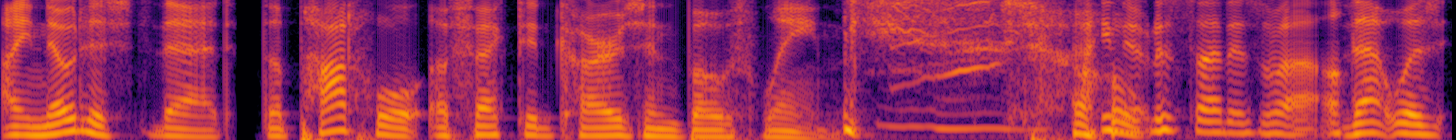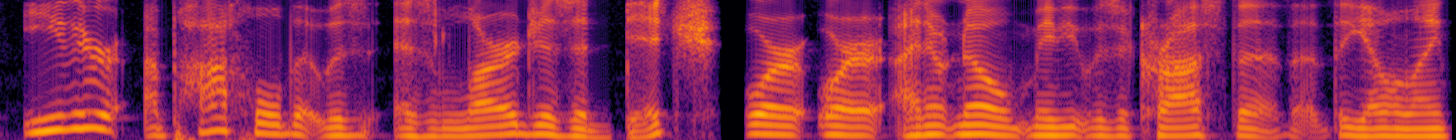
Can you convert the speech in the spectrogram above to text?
I noticed that the pothole affected cars in both lanes. so I noticed that as well. that was either a pothole that was as large as a ditch or or I don't know, maybe it was across the, the, the yellow line.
